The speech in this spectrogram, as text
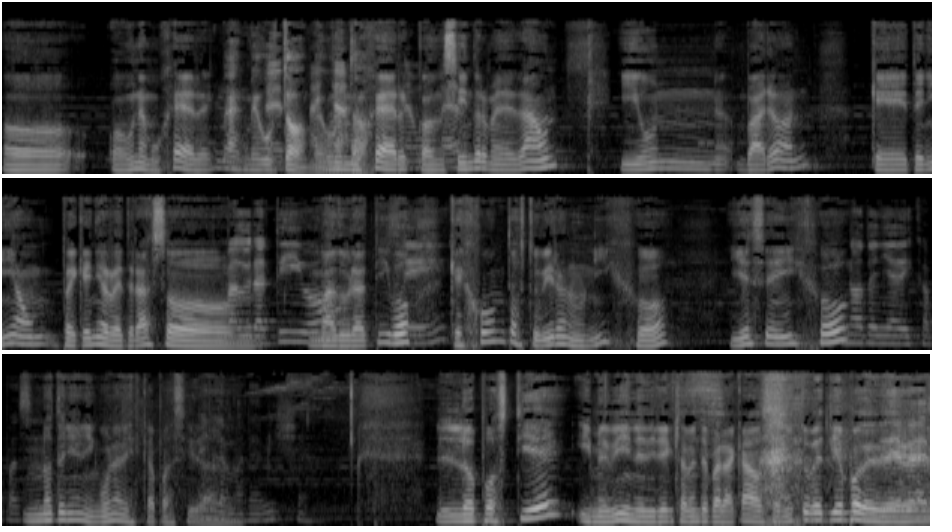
o, o una mujer, Ah, me gustó, me una gustó. mujer Una con mujer. síndrome de Down y un varón que tenía un pequeño retraso Madurativo. madurativo, Sí. que juntos tuvieron un hijo y ese hijo No tenía discapacidad. no tenía ninguna Es discapacidad. la maravilla. Lo posteé y me vine directamente para acá, o sea, no tuve tiempo de, de, De ver.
